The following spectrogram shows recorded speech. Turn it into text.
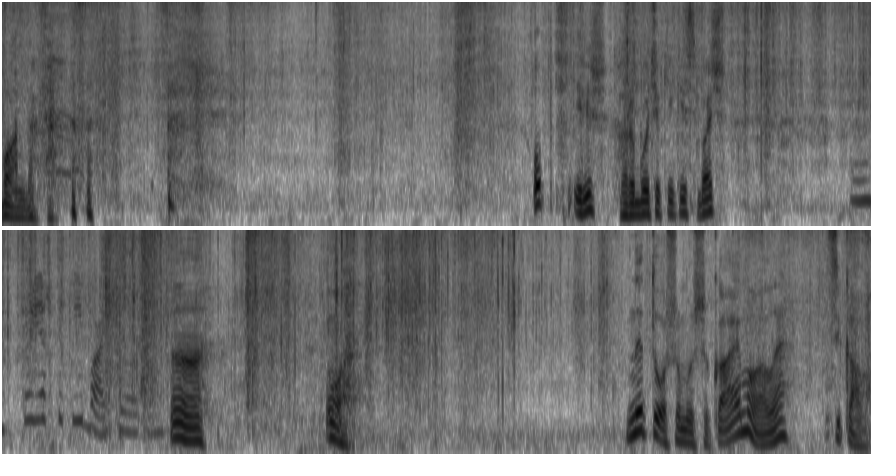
Банда. Оп, Іріш, грибочок якийсь, бач? То я ж такий бачила там. А. О. Не то, що ми шукаємо, але цікаво.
